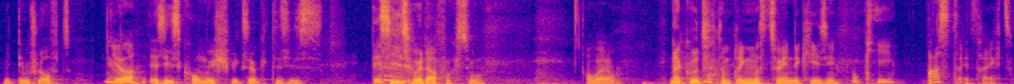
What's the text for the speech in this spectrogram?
mit dem schlaft Ja. ja. es ist komisch, wie gesagt, das ist, das ist halt einfach so. Aber ja. Na gut, dann bringen wir es zu Ende, Käsi. okay, passt. Jetzt, jetzt reicht's.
